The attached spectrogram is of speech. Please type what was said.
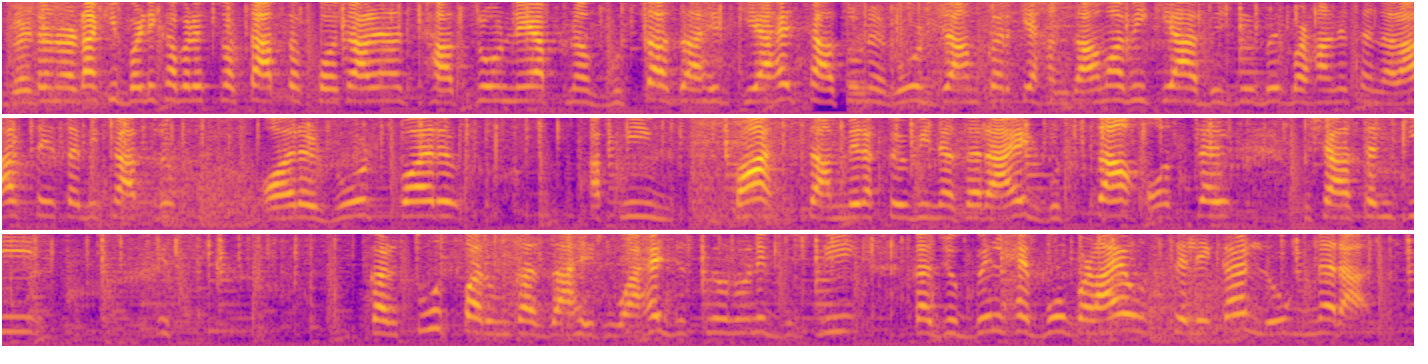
ग्रेटर नोएडा की बड़ी खबर इस वक्त आप तक पहुँचा रहे हैं। छात्रों ने अपना गुस्सा ज़ाहिर किया है। छात्रों ने रोड जाम करके हंगामा भी किया। बिजली बिल बढ़ाने से नाराज़ थे सभी छात्र और रोड पर अपनी बात सामने रखते हुए भी नज़र आए। गुस्सा हॉस्टल प्रशासन की इस करतूत पर उनका ज़ाहिर हुआ है, जिसमें उन्होंने बिजली का जो बिल है वो बढ़ाया, उससे लेकर लोग नाराज़।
